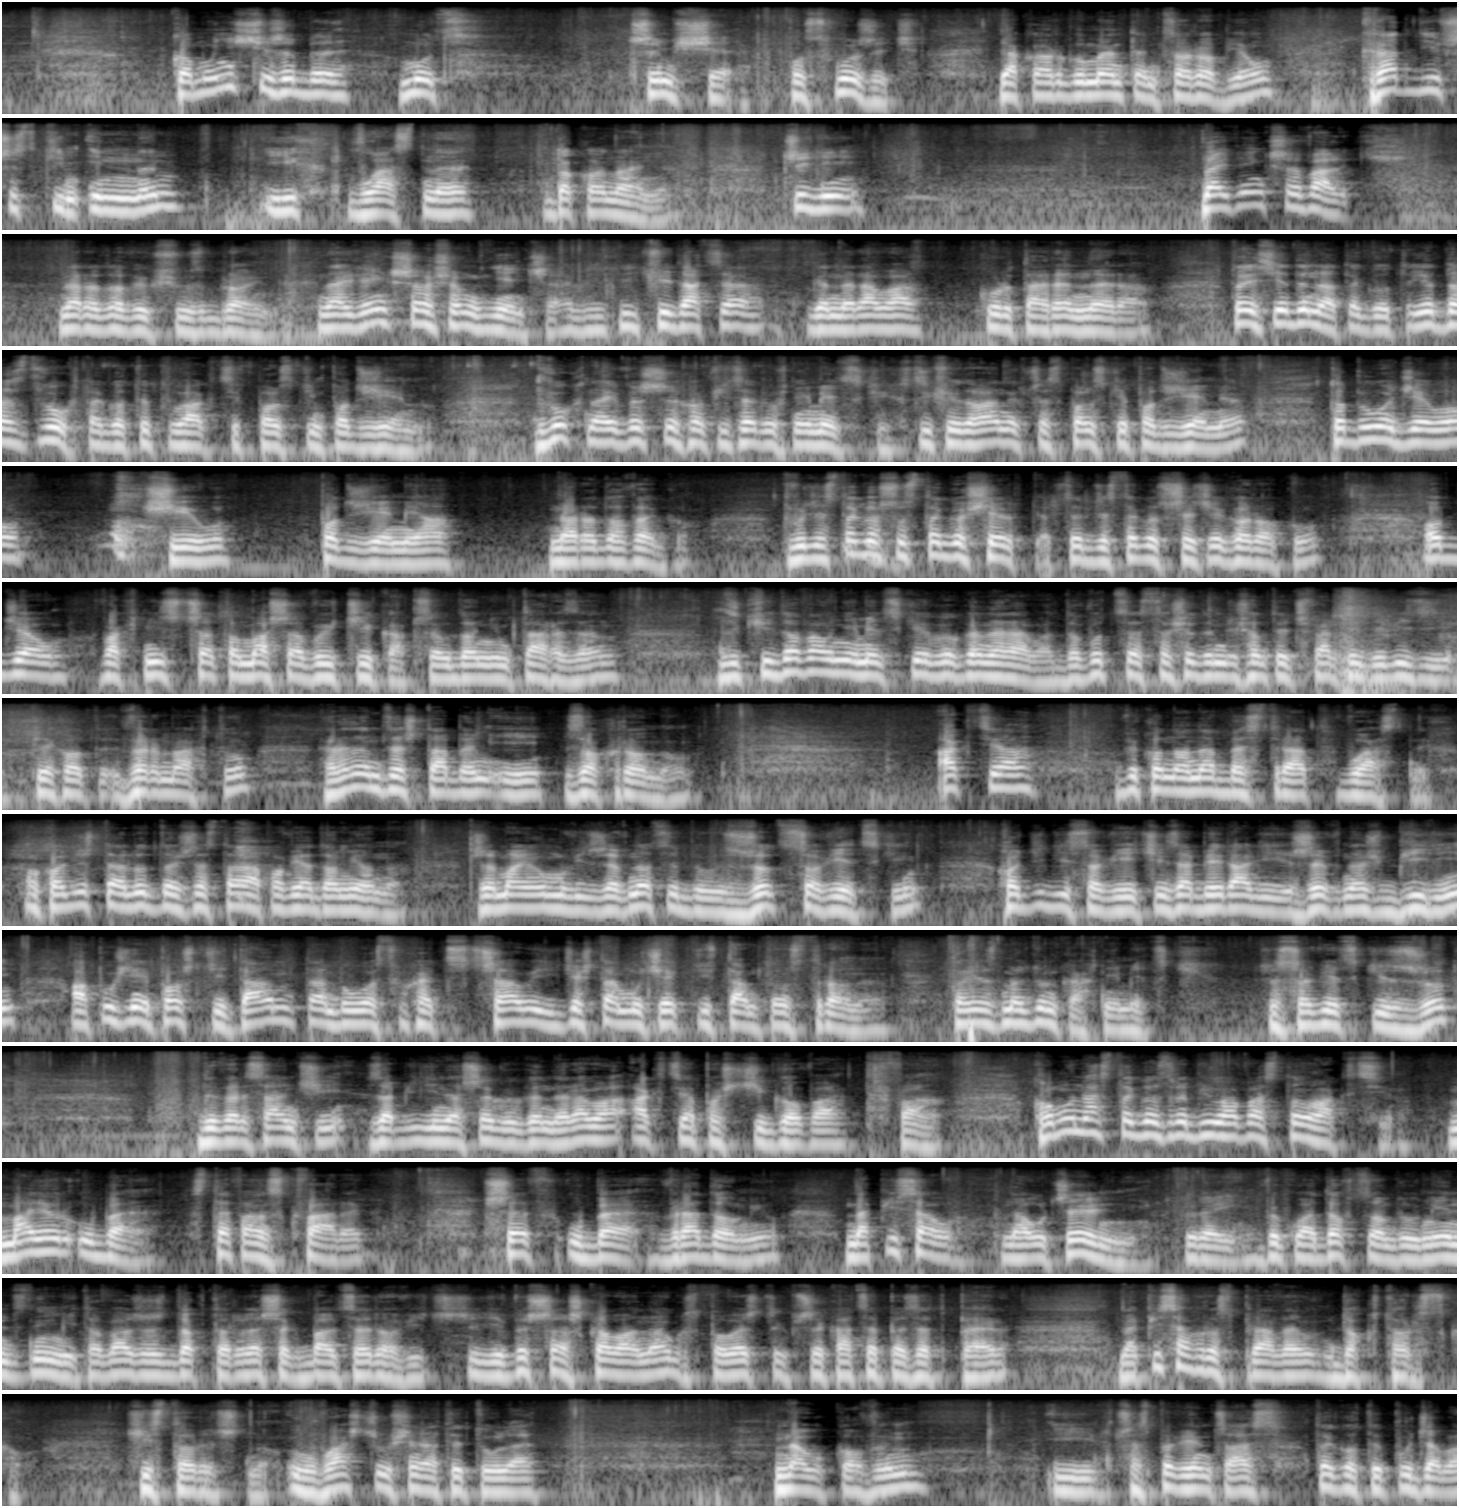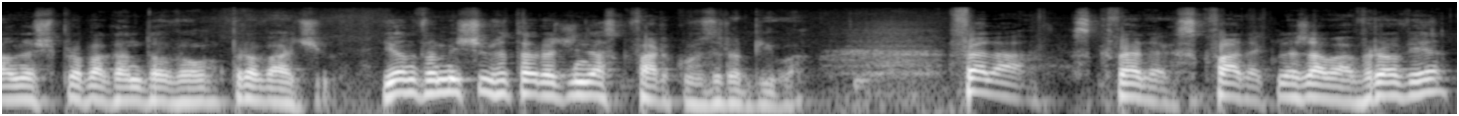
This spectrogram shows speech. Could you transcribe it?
Komuniści, żeby móc czymś się posłużyć jako argumentem, co robią, kradli wszystkim innym ich własne dokonania. Czyli największe walki Narodowych Sił Zbrojnych, największe osiągnięcia, likwidacja generała Kurta Rennera. To jest jedyna, tego, jedna z dwóch tego typu akcji w polskim podziemiu. Dwóch najwyższych oficerów niemieckich zlikwidowanych przez polskie podziemie to było dzieło sił podziemia narodowego. 26 sierpnia 1943 roku oddział wachmistrza Tomasza Wójcika, pseudonim Tarzan, zlikwidował niemieckiego generała, dowódcę 174 Dywizji Piechoty Wehrmachtu razem ze sztabem i z ochroną. Akcja wykonana bez strat własnych. Okoliczna ludność została powiadomiona, że mają mówić, że w nocy był zrzut sowiecki, chodzili Sowieci, zabierali żywność, bili, a później poszli tam, tam było słychać strzały i gdzieś tam uciekli w tamtą stronę. To jest w meldunkach niemieckich, że sowiecki zrzut, dywersanci zabili naszego generała, akcja pościgowa trwa. Komuna z tego zrobiła własną akcję. Major UB Stefan Skwarek, szef UB w Radomiu, napisał na uczelni, której wykładowcą był innymi towarzysz dr Leszek Balcerowicz, czyli Wyższa Szkoła Nauk Społecznych przy KCPZPR, napisał rozprawę doktorską, historyczną. Uwłaszczył się na tytule naukowym i przez pewien czas tego typu działalność propagandową prowadził. I on wymyślił, że to rodzina Skwarków zrobiła. Fela Skwarek, Skwarek leżała w rowie,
